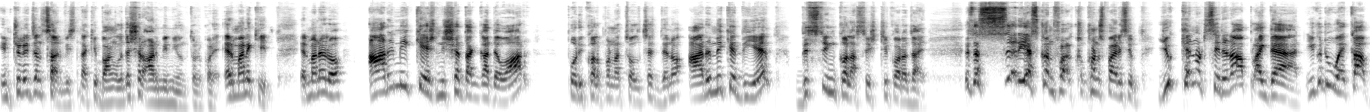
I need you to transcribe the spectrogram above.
ইন্টেলিজেন্স সার্ভিস নাকি বাংলাদেশের আর্মি নিয়ন্ত্রণ করে এর মানে কি এর মানে হলো আর্মিকে নিষেধাজ্ঞা দেওয়ার পরিকল্পনা চলছে যেন আর্মিকে দিয়ে বিশৃঙ্খলা সৃষ্টি করা যায়। It's a serious conspiracy you can't sit it up like that you to wake up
